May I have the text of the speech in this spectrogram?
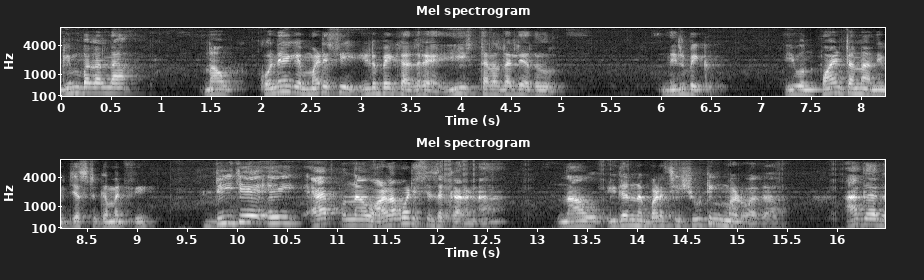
ಗಿಂಬಲನ್ನು ನಾವು ಕೊನೆಗೆ ಮಡಿಸಿ ಇಡಬೇಕಾದ್ರೆ ಈ ಸ್ಥಳದಲ್ಲಿ ಅದು ನಿಲ್ಲಬೇಕು ಈ ಒಂದು ಪಾಯಿಂಟನ್ನು ನೀವು ಜಸ್ಟ್ ಗಮನಿಸಿ. ಡಿ ಜೆ ಐ ಆ್ಯಪ್ ನಾವು ಅಳವಡಿಸಿದ ಕಾರಣ ನಾವು ಇದನ್ನು ಬಳಸಿ ಶೂಟಿಂಗ್ ಮಾಡುವಾಗ ಆಗಾಗ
